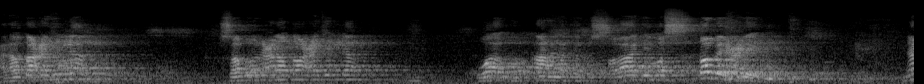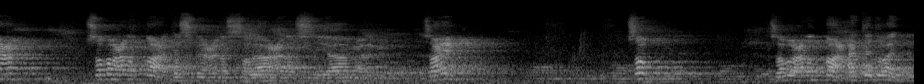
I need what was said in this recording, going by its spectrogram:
على طاعة الله. صبر على طاعة الله. وأمر أهلك بالصلاة واصطبر عليه نعم. صبر على الطاعة تصبر على الصلاة على الصيام على صحيح؟ صبر. صبر على الطاعة حتى تؤدي.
